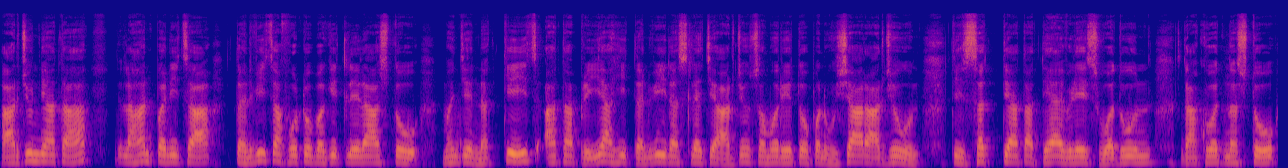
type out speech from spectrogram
अर्जुनने आता लहानपणीचा तन्वीचा फोटो बघितलेला असतो. म्हणजे नक्कीच आता प्रिया ही तन्वी नसल्याचे अर्जुन समोर येतो पण हुशार अर्जुन. ती सत्य आता त्यावेळेस वधून दाखवत नसतो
